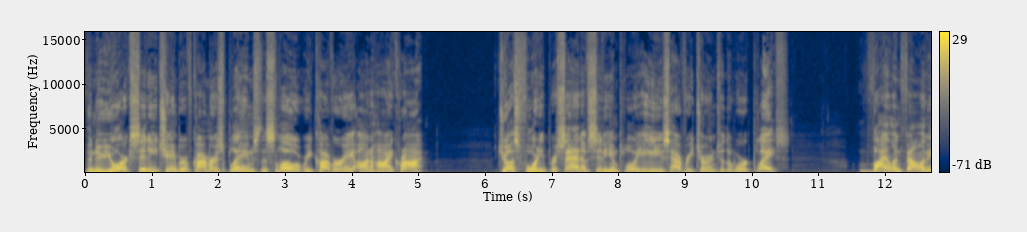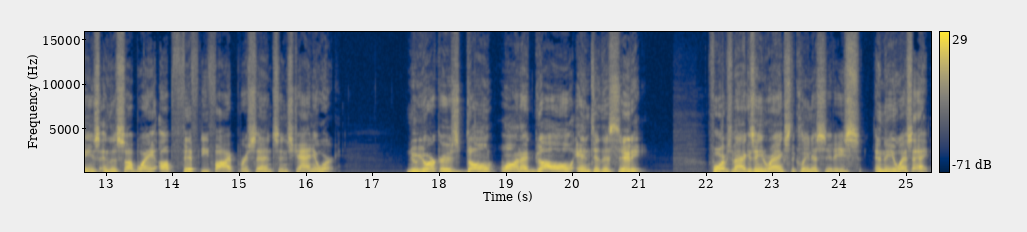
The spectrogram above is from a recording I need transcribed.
the New York City Chamber of Commerce blames the slow recovery on high crime. Just 40% of city employees have returned to the workplace. Violent felonies in the subway up 55% since January. New Yorkers don't want to go into the city. Forbes magazine ranks the cleanest cities in the USA.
